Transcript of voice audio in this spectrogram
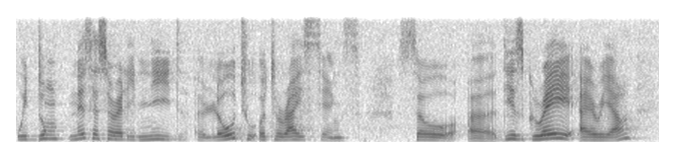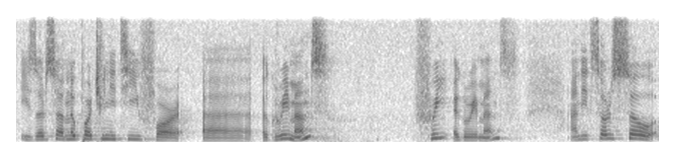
we don't necessarily need a law to authorize things. So uh, this gray area is also an opportunity for uh, agreements, free agreements, and it's also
